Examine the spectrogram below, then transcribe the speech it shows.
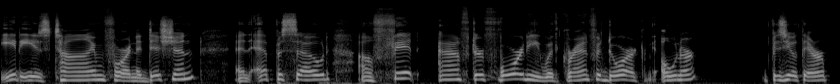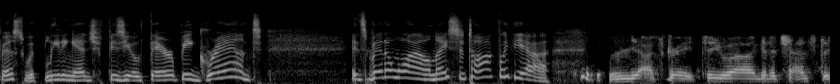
It is time for an edition, an episode of Fit After 40 with Grant Fedoruk, owner, physiotherapist with Leading Edge Physiotherapy. Grant, it's been a while. Nice to talk with you. Yeah, it's great to uh, get a chance to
